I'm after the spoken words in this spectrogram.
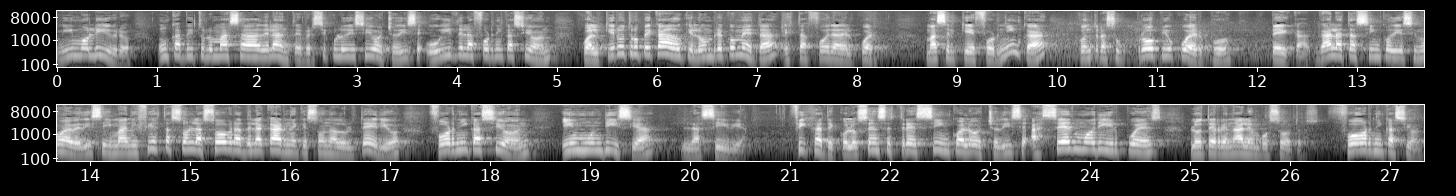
mismo libro, un capítulo más adelante, versículo 18, dice, huid de la fornicación, cualquier otro pecado que el hombre cometa está fuera del cuerpo, mas el que fornica contra su propio cuerpo peca. Gálatas 5:19 dice, y manifiestas son las obras de la carne que son adulterio, fornicación, inmundicia, lascivia. Fíjate, Colosenses 3, 5 al 8 dice, haced morir pues lo terrenal en vosotros. Fornicación.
